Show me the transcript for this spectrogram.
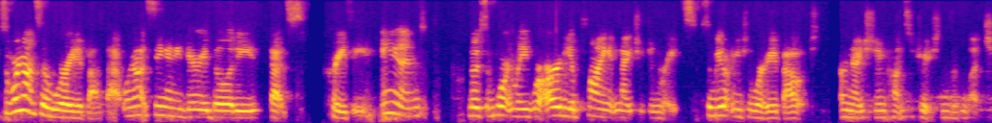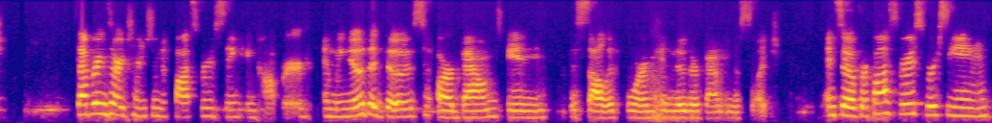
So we're not so worried about that. We're not seeing any variability that's crazy. And most importantly, we're already applying at nitrogen rates. So we don't need to worry about our nitrogen concentrations as much. That brings our attention to phosphorus, zinc, and copper. And we know that those are bound in the solid form and those are found in the sludge. And so for phosphorus, we're seeing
